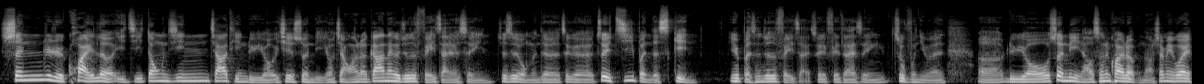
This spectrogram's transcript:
生日快乐，以及东京家庭旅游一切顺利。我讲完了，刚刚那个就是肥宅的声音，就是我们的这个最基本的 skin。因为本身就是肥仔，所以肥仔声音祝福你们，呃，旅游顺利，然后生日快乐。那下面一位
